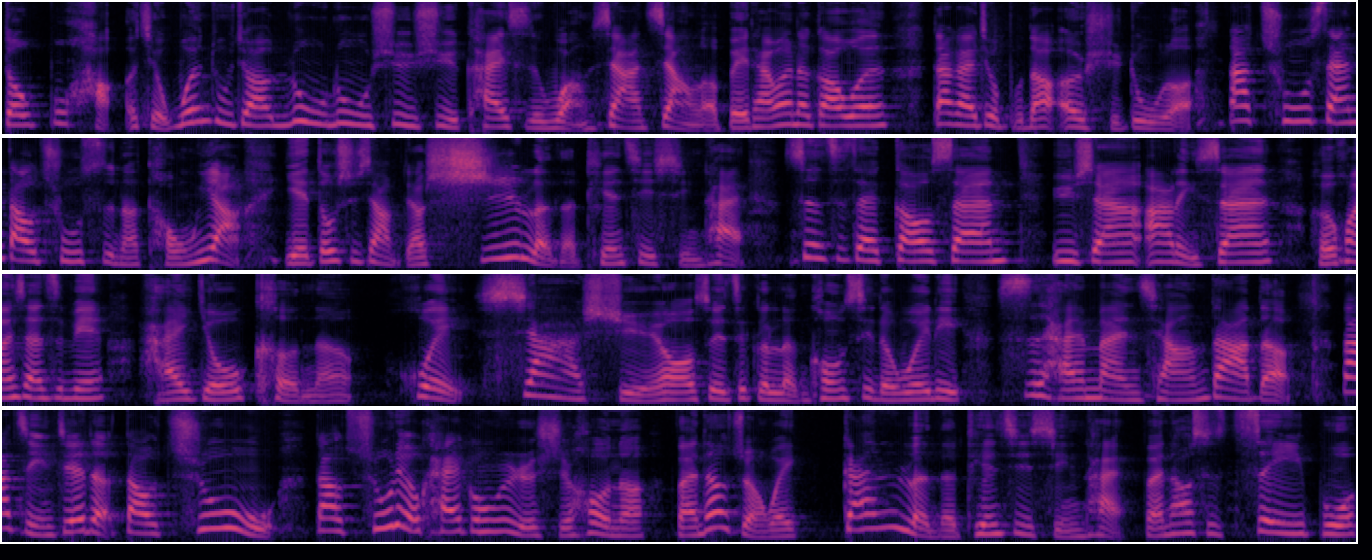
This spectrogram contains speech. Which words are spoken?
都不好，而且温度就要陆陆续续开始往下降了。北台湾的高温大概就不到二十度了。那初三到初四呢，同样也都是这样比较湿冷的天气形态，甚至在高山、玉山、阿里山、合欢山这边还有可能。会下雪哦，所以这个冷空气的威力是还蛮强大的。那紧接着到初五到初六开工日的时候呢，反倒转为干冷的天气形态，反倒是这一波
